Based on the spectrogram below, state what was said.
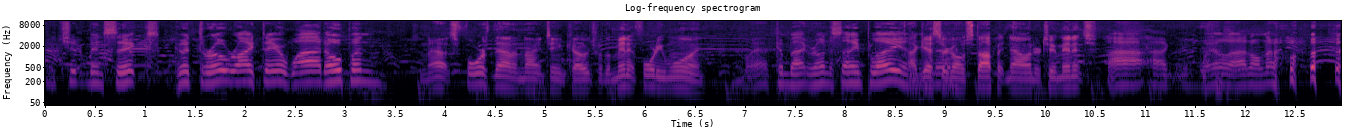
It should have been six. Good throw right there, wide open. So now it's fourth down and 19, coach, with a minute 41. Well, come back, run the same play, and I guess they're uh, going to stop it now under two minutes. I, I, well, I don't know.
